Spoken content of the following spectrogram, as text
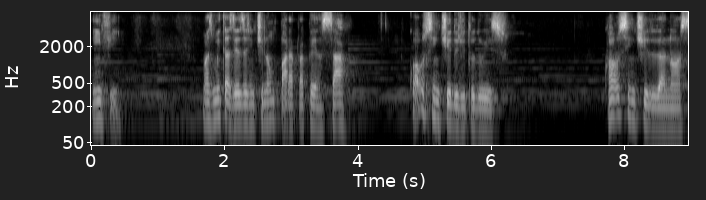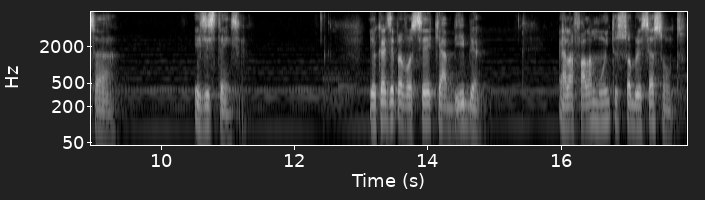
enfim. Mas muitas vezes a gente não para para pensar qual o sentido de tudo isso. Qual o sentido da nossa existência? E eu quero dizer para você que a Bíblia ela fala muito sobre esse assunto.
